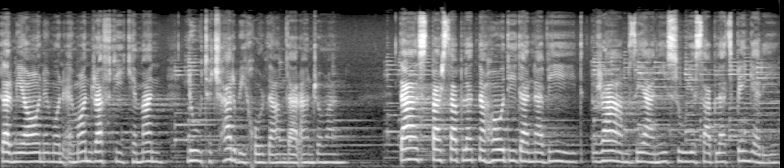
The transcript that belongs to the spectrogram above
در میان منعمان رفتی که من لوت چربی خورده ام در انجمن. دست بر سبلت نهادی در نوید رمز یعنی سوی سبلت بنگرید.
